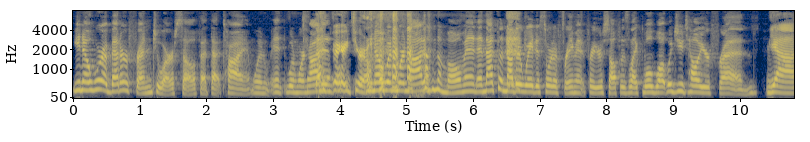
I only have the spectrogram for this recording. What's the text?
you know, we're a better friend to ourselves at that time when it, when we're not. That's in, very true. You know, when we're not in the moment, and that's another way to sort of frame it for yourself is like, well, what would you tell your friend? Yeah,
